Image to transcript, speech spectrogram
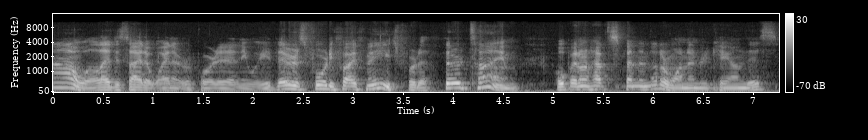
Oh well, I decided why not record it anyway. There's 45 mage for the third time. Hope I don't have to spend another 100k on this.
